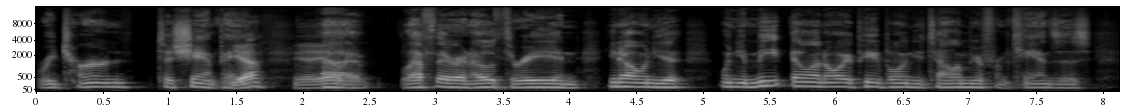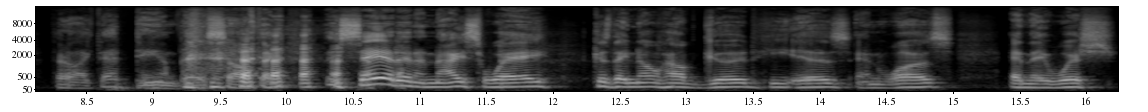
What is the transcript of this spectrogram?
return to Champaign. Yeah, yeah, yeah. Uh, left there in 03. And, you know, when you when you meet Illinois people and you tell them you're from Kansas, they're like, that damn Bill Self. they, they say it in a nice way because they know how good he is and was. And they wish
